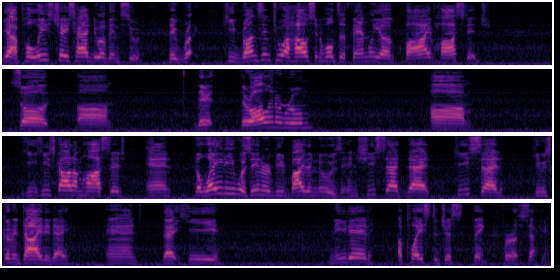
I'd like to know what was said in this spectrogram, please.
yeah, a police chase had to have ensued. They he runs into a house and holds a family of five hostage. So, um, they they're all in a room. Um, he he's got them hostage, and the lady was interviewed by the news, and she said that he said he was going to die today, and that he needed a place to just think for a second.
